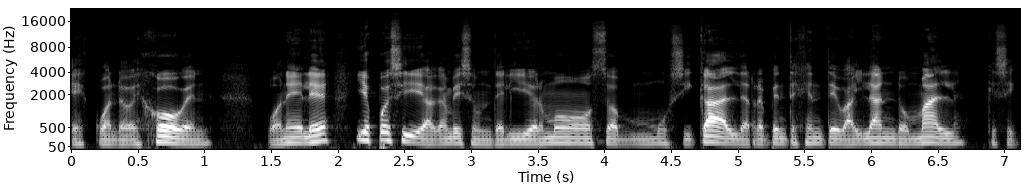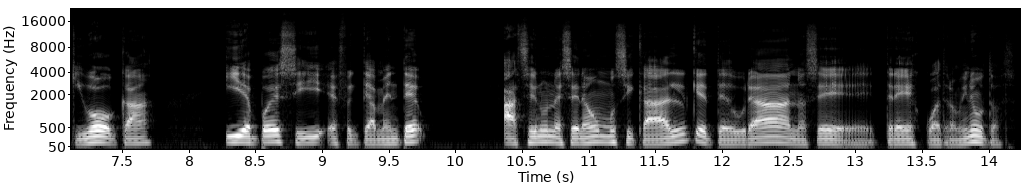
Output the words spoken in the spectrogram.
es cuando es joven, ponele. Y después sí, acá empieza un delirio hermoso, musical, de repente gente bailando mal, que se equivoca. Y después sí, efectivamente, hacen una escena musical que te dura, no sé, 3, 4 minutos.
